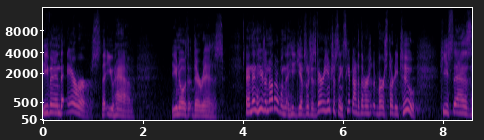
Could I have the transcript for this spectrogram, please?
Even in the errors that you have, you know that there is. And then here's another one that he gives, which is very interesting. Skip down to the verse, verse 32. He says,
